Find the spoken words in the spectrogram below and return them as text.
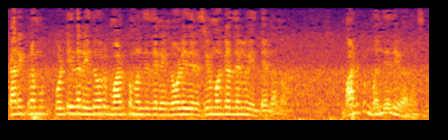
ಕಾರ್ಯಕ್ರಮಕ್ಕೆ ಕೊಟ್ಟಿದ್ದಾರೆ, ಇದುವರೆಗೂ ಮಾಡ್ಕೊಂಡ್ ಬಂದಿದ್ದೀನಿ ನೋಡಿದ್ದೀರಿ ಶಿವಮೊಗ್ಗದಲ್ಲೂ ಇದ್ದೆ ನಾನು. ಮಾಡ್ಕೊಂಡ್ ಬಂದಿದ್ದೀವಲ್ಲ ಸರ್?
